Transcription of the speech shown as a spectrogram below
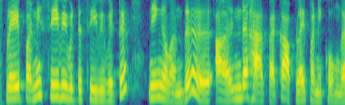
ஸ்ப்ரே பண்ணி சீவி விட்டு சீவி விட்டு நீங்கள் வந்து இந்த ஹேர் பேக்கை அப்ளை பண்ணிக்கோங்க.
